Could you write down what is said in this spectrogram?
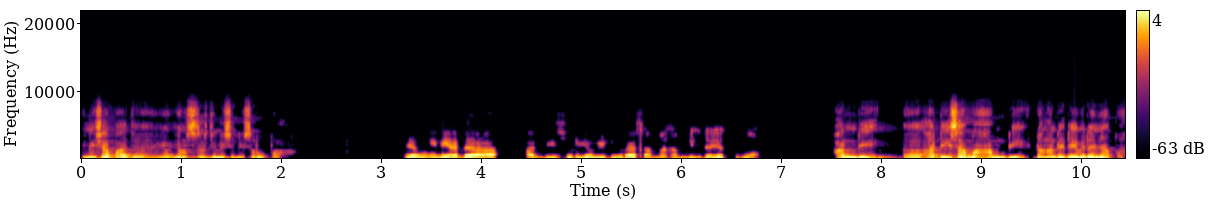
Ini siapa aja yang, yang sejenis ini serupa? yang ini ada Adi Surya Widura sama Hamdi Hidayatullah. Andi, eh, Adi sama Hamdi dengan Dede bedanya apa?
